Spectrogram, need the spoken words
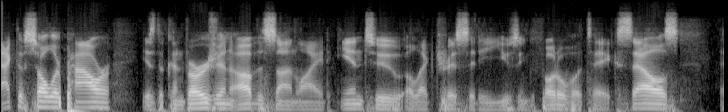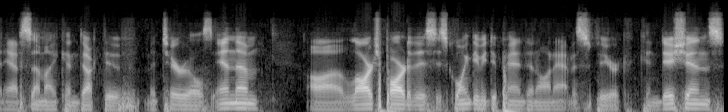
Active solar power is the conversion of the sunlight into electricity using photovoltaic cells that have semiconductive materials in them. A large part of this is going to be dependent on atmospheric conditions.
